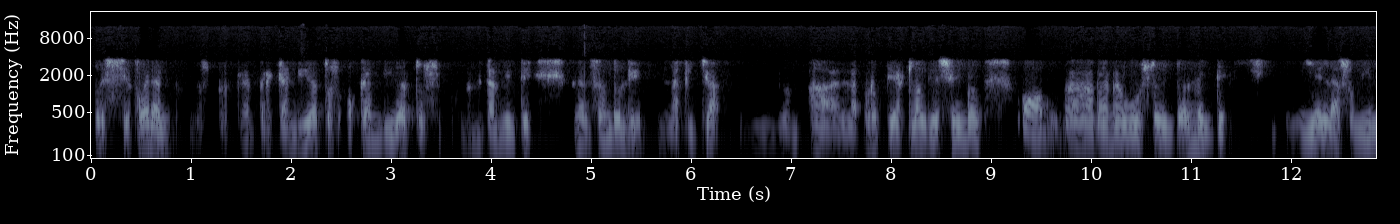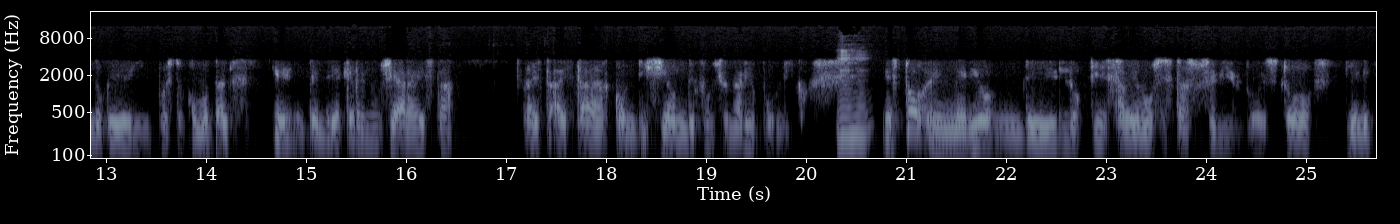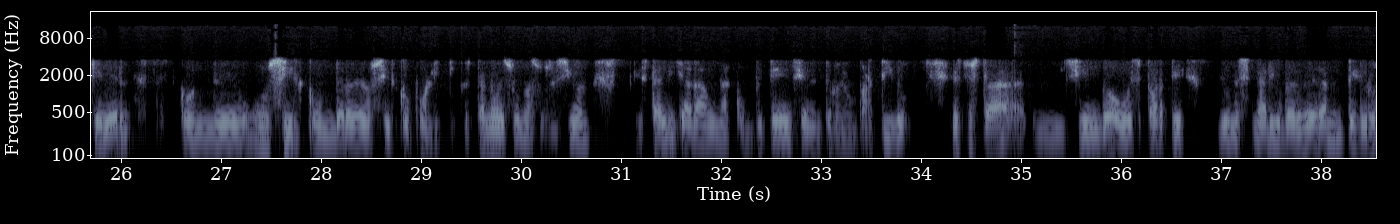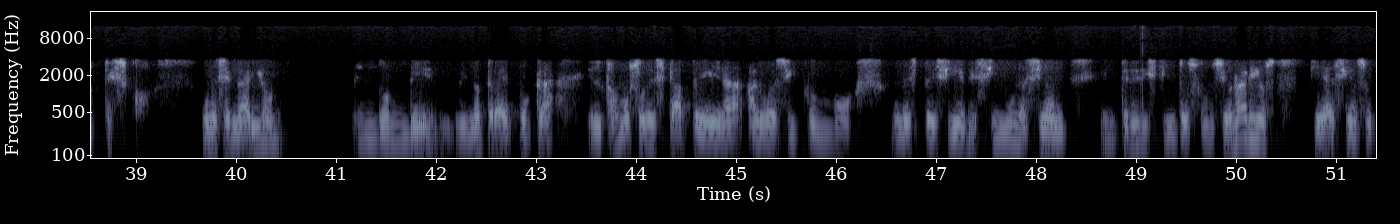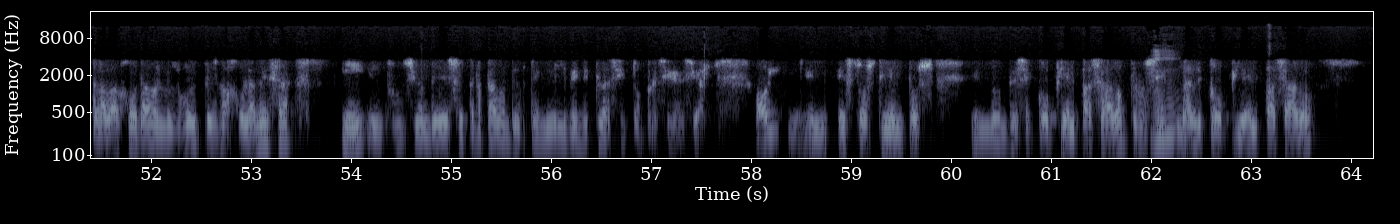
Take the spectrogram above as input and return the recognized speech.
pues se fueran los precandidatos o candidatos, fundamentalmente lanzándole la ficha a la propia Claudia Sheinbaum o a Dan Augusto eventualmente, y él asumiendo que el puesto como tal, que tendría que renunciar a esta a esta, a esta condición de funcionario público. Esto en medio de lo que sabemos está sucediendo. Esto tiene que ver con eh, un circo, un verdadero circo político. Esta no es una sucesión que está ligada a una competencia dentro de un partido. Esto está mm, siendo o es parte de un escenario verdaderamente grotesco. Un escenario en donde en otra época el famoso destape era algo así como una especie de simulación entre distintos funcionarios que hacían su trabajo, daban los golpes bajo la mesa y en función de eso trataban de obtener el beneplácito presidencial. Hoy, en estos tiempos en donde se copia el pasado, pero se mal copia el pasado,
